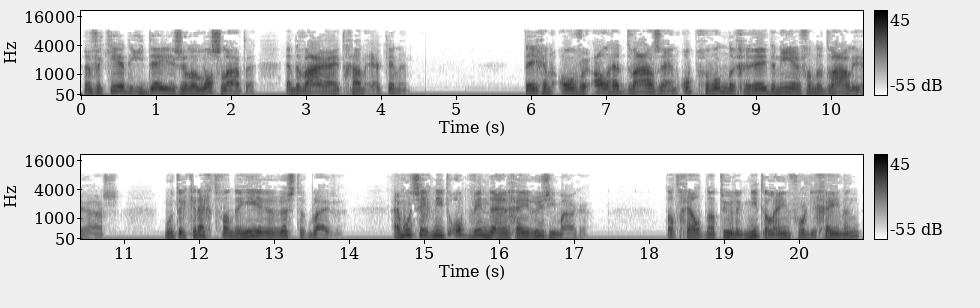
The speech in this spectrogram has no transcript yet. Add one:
hun verkeerde ideeën zullen loslaten en de waarheid gaan erkennen. Tegenover al het dwaze en opgewonden geredeneer van de dwaalleraars moet de knecht van de Heere rustig blijven. Hij moet zich niet opwinden en geen ruzie maken. Dat geldt natuurlijk niet alleen voor diegenen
